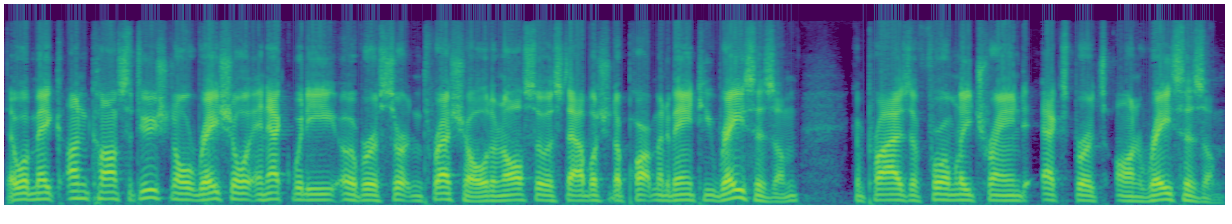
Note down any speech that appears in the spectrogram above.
that would make unconstitutional racial inequity over a certain threshold and also establish a Department of Anti-Racism comprised of formally trained experts on racism.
